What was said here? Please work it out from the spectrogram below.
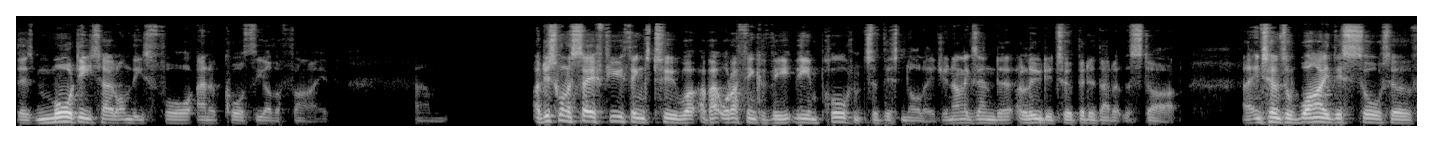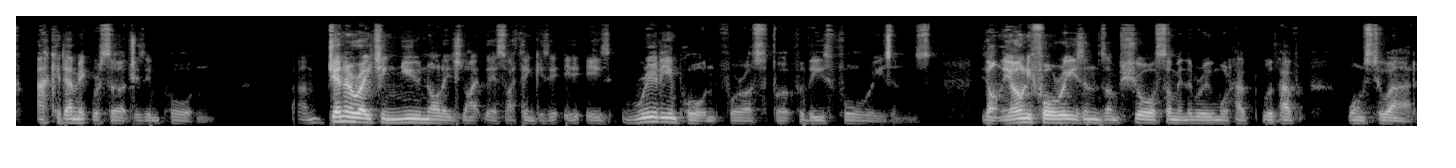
there's more detail on these four and of course the other five. Um, I just want to say a few things too about what I think of the the importance of this knowledge, and Alexander alluded to a bit of that at the start, uh, in terms of why this sort of academic research is important. Um, generating new knowledge like this, I think, is is really important for us for, for these four reasons. Aren't the only four reasons. I'm sure some in the room will have will have ones to add.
